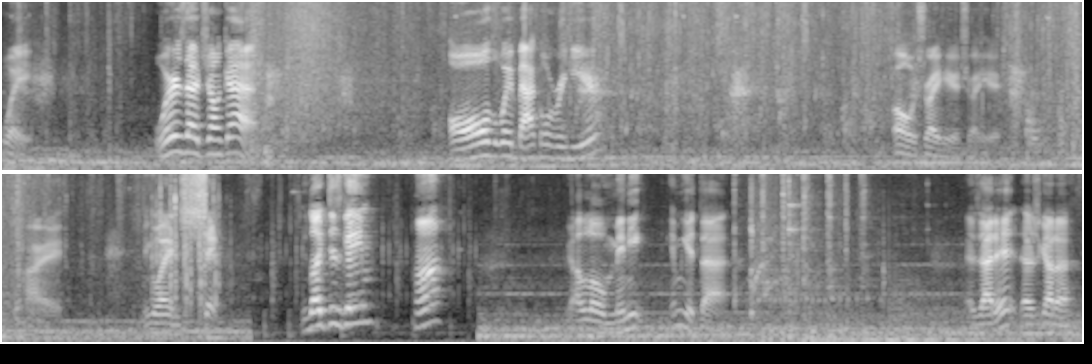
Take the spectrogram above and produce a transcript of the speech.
Wait. Where's that junk at? All the way back over here? Oh, it's right here. It's right here. Alright. You go ahead and shake. You like this game? Huh? Got a little mini. Let me get that. Is that it? I just gotta...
